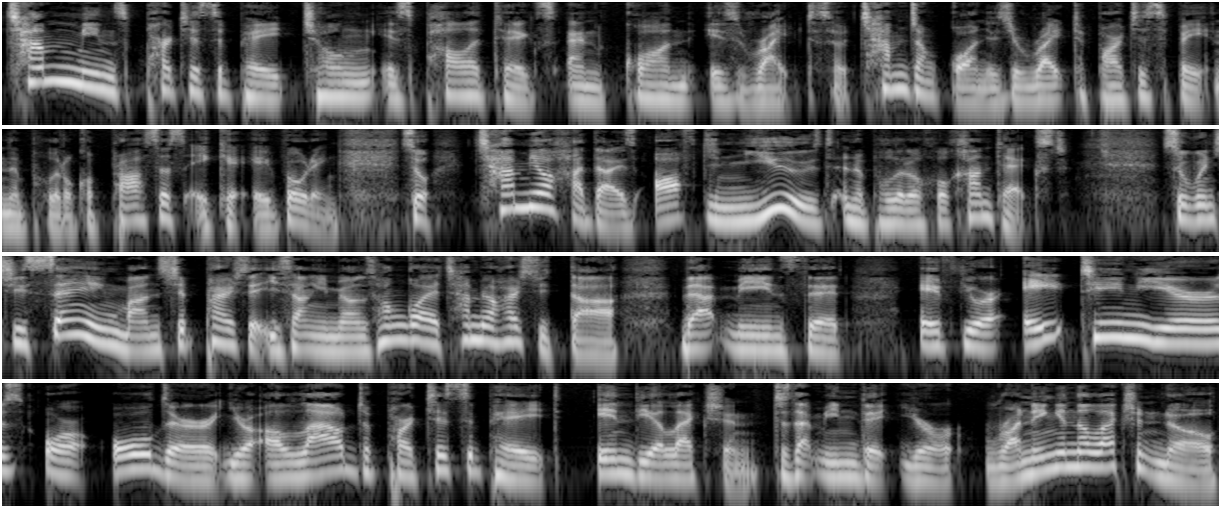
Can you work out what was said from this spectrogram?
참 means participate, 정 is politics, and 권 is right. So 참정권 is your right to participate in the political process, aka voting. So 참여하다 is often used in a political context. So when she's saying 만 18세 이상이면 선거에 참여할 수 있다, that means that if you're 18 years or older, you're allowed to participate in the election. Does that mean that you're running in the election? No.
